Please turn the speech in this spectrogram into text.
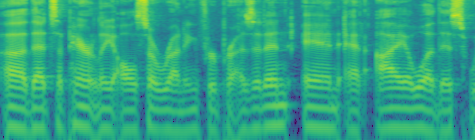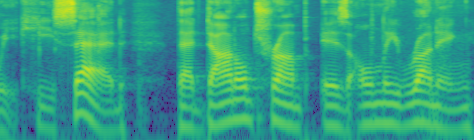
Uh, that's apparently also running for president. And at Iowa this week, he said that Donald Trump is only running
